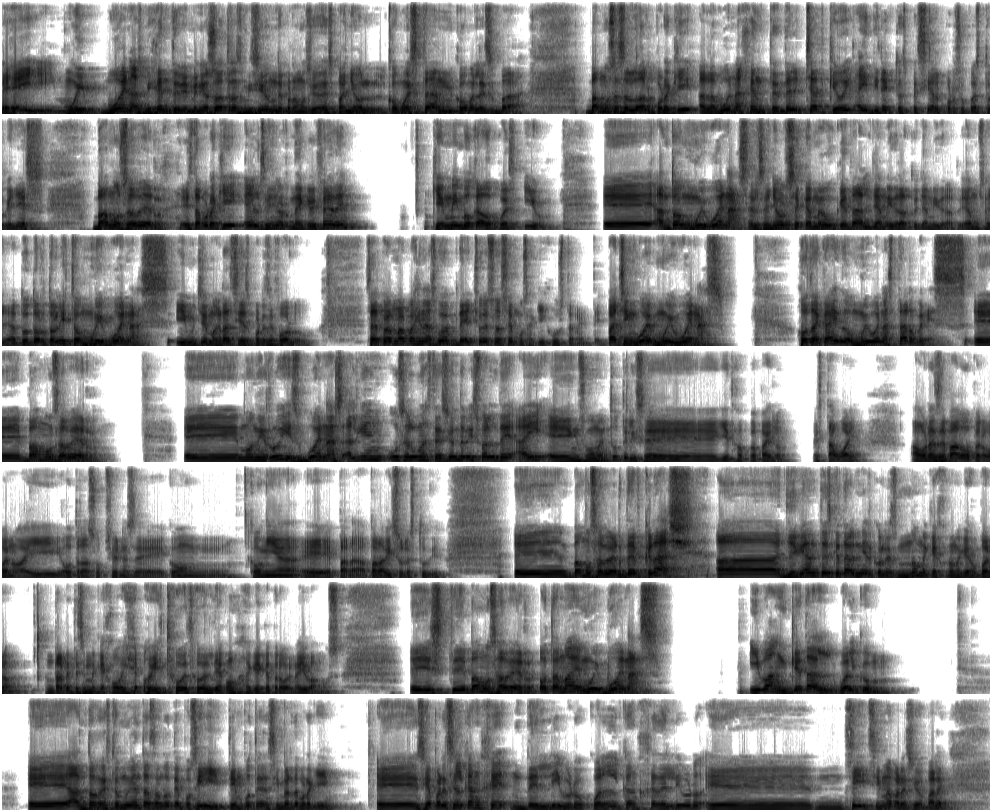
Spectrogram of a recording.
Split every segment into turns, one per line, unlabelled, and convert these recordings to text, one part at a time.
Hey, muy buenas mi gente, bienvenidos a otra transmisión de Promoción Español. ¿Cómo están? ¿Cómo les va? Vamos a saludar por aquí a la buena gente del chat, que hoy hay directo especial, por supuesto que yes. Vamos a ver, está por aquí el señor Necrifede. ¿Quién me ha invocado? Pues yo. Eh, Antón, muy buenas. El señor Secameu, ¿qué tal? Ya me hidrato, ya me hidrato. Ya vamos allá. Tu tortolito, muy buenas. Y muchísimas gracias por ese follow. ¿Sabes programar páginas web? De hecho, eso hacemos aquí justamente. Patching Web, muy buenas. J. Muy buenas tardes. Eh, vamos a ver. Eh, Moni Ruiz, buenas. ¿Alguien usa alguna extensión de visual de ahí? Eh, en su momento utilicé GitHub Copilot. Está guay. Ahora es de pago, pero bueno, hay otras opciones con, con, IA para, para, Visual Studio. vamos a ver, Dev Crash. Ah, llegué antes, ¿qué tal el miércoles? No me quejo, no me quejo. Bueno, realmente sí me quejo. Hoy, hoy estuve todo el día con jaqueca, pero bueno, ahí vamos. Este, vamos a ver, Otamae, muy buenas. Iván, ¿qué tal? Welcome. Eh, Antón, estoy muy tanto tiempo. Sí, tiempo sin verte por aquí. Eh, si aparece el canje del libro. ¿Cuál es el canje del libro? Eh, sí, sí me apareció, ¿vale?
